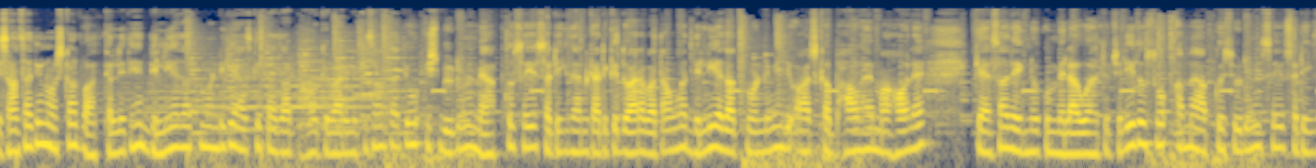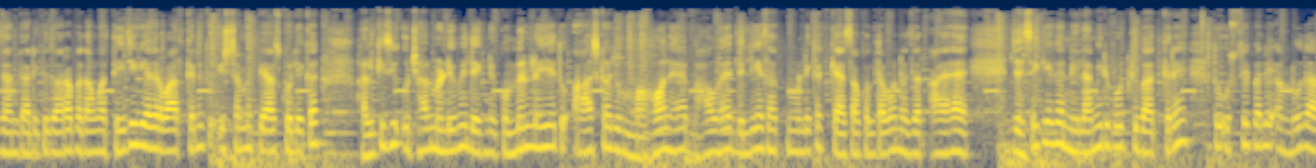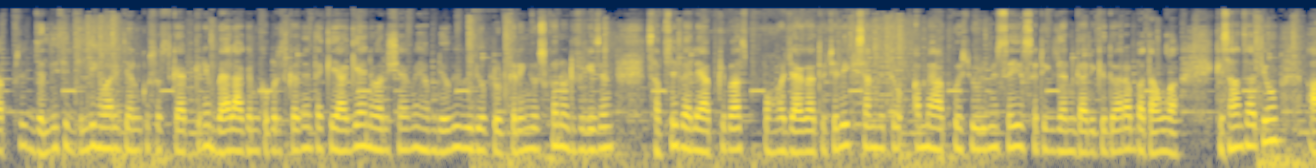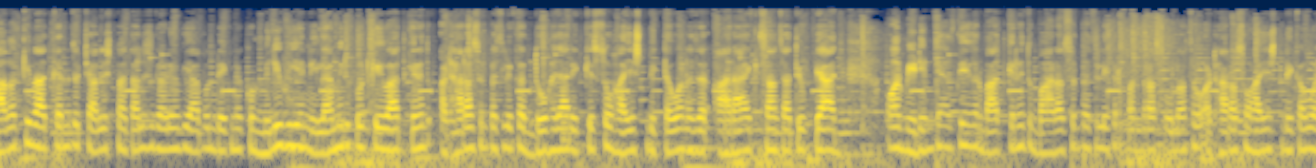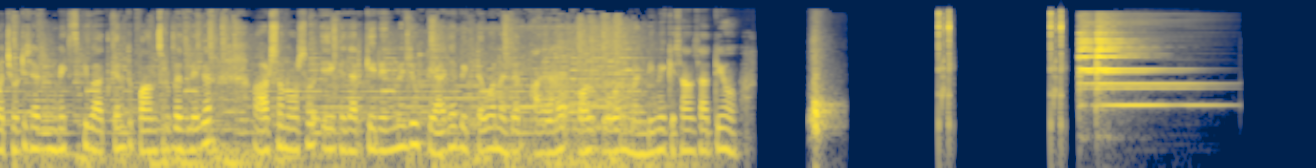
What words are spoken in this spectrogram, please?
किसान साथियों, नमस्कार। बात कर लेते हैं दिल्ली आज़ाद मंडी के आज के ताज़ा भाव के बारे में। किसान साथियों, इस वीडियो में मैं आपको सही सटीक जानकारी के द्वारा बताऊँगा दिल्ली आज़ाद मंडी में जो आज का भाव है, माहौल है, कैसा देखने को मिला हुआ है। तो चलिए दोस्तों, अब मैं आपको इस वीडियो में सही सटीक जानकारी के द्वारा बताऊँगा। तेज़ी की अगर बात करें तो इस समय प्याज को लेकर हल्की सी उछाल मंडियों में देखने को मिल रही है। तो आज का जो माहौल है, भाव है दिल्ली आज़ाद मंडी का कैसा खुलता हुआ नज़र आया है। जैसे कि अगर नीलामी रिपोर्ट की बात करें तो उससे पहले अनुरोध है आपसे जल्दी से जल्दी हमारे चैनल को सब्सक्राइब करें, बेल आइकन को प्रेस कर दें ताकि आगे आने वाले समय में हम जो भी वीडियो अपलोड करेंगे, उसका नोटिफिकेशन सबसे पहले आपके पास पहुँच जाएगा। तो चलिए किसान मित्रों, अब मैं आपको इस वीडियो में सही और सटीक जानकारी के द्वारा बताऊँगा। किसान साथियों, आवक की बात करें तो चालीस पैंतालीस गाड़ियों की आवक देखने को मिली हुई है। नीलामी रिपोर्ट की बात करें तो अठारह सौ से लेकर दो हज़ार इक्कीस सौ हाइस्ट बिकता हुआ नज़र आ रहा है। किसान साथियों, प्याज और मीडियम प्याज की अगर बात करें तो बारह सौ से लेकर पंद्रह सोलह सौ, अठारह सौ हाइस्ट बिका हुआ। छोटी साइड मिक्स की बात करें तो पाँच सौ से लेकर आठ सौ, नौ सौ, एक हज़ार की रेंज में जो प्याज है, बिकता हुआ नज़र आया है। ऑल ओवर मंडी में किसान साथियों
